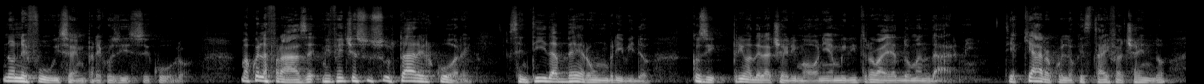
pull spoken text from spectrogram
non ne fui sempre così sicuro. Ma quella frase mi fece sussultare il cuore, sentii davvero un brivido. Così, prima della cerimonia, mi ritrovai a domandarmi, ti è chiaro quello che stai facendo?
